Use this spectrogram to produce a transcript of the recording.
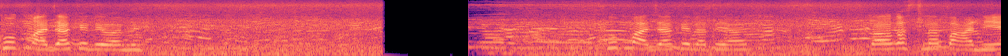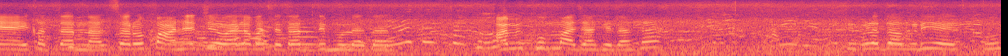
खूप मजा केली आम्ही. खूप मजा केला ते यार. बघ कसलं पाणी आहे खतरनाक. सर्व पाण्यात जेवायला बसले तर ती मुलं तर. आम्ही खूप मजा केला का? तिकडे दगडी आहेत खूप.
